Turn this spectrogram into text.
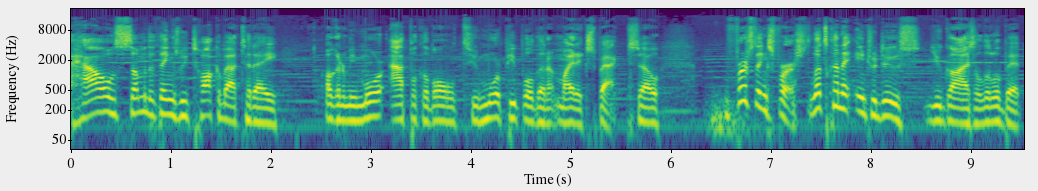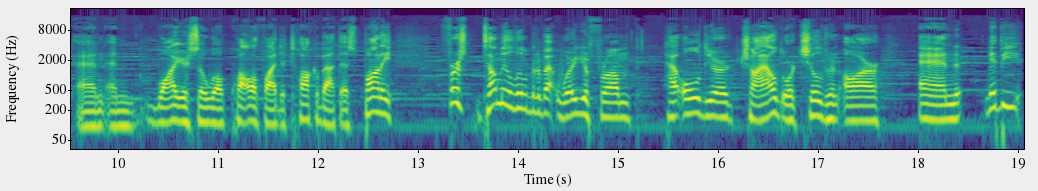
how some of the things we talk about today are going to be more applicable to more people than it might expect. So, first things first, let's kind of introduce you guys a little bit and, and why you're so well qualified to talk about this. Bonnie, first, tell me a little bit about where you're from, how old your child or children are, and maybe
